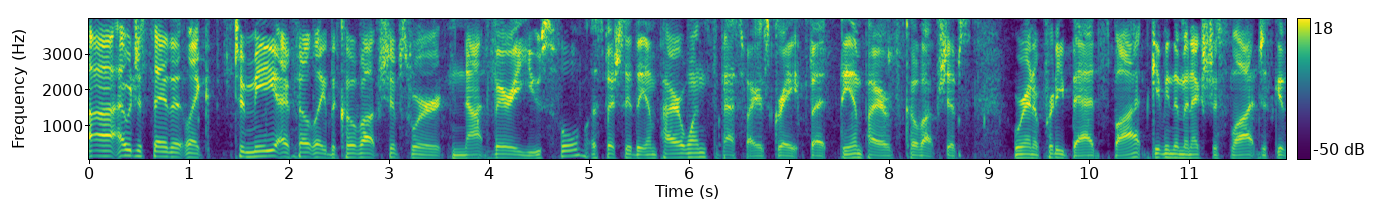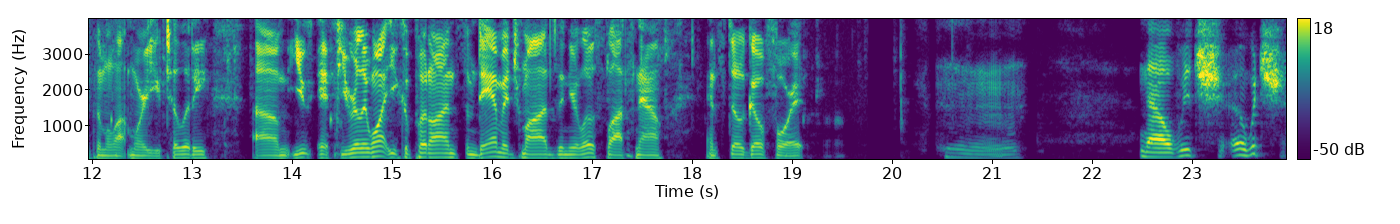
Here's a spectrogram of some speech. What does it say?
Uh, I would just say that, like, to me, I felt like the Covop ships were not very useful, especially the Empire ones. The Pacifier is great, but the Empire Covop ships were in a pretty bad spot. Giving them an extra slot just gives them a lot more utility. Um, you, if you really want, you could put on some damage mods in your low slots now and still go for it. Hmm. Now, which uh, which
